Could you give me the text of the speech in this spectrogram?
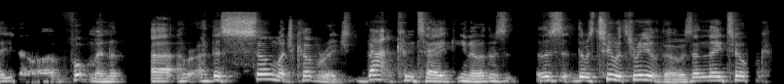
you know, footmen. Uh, there's so much coverage that can take, you know, there's, there's there was two or three of those, and they took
